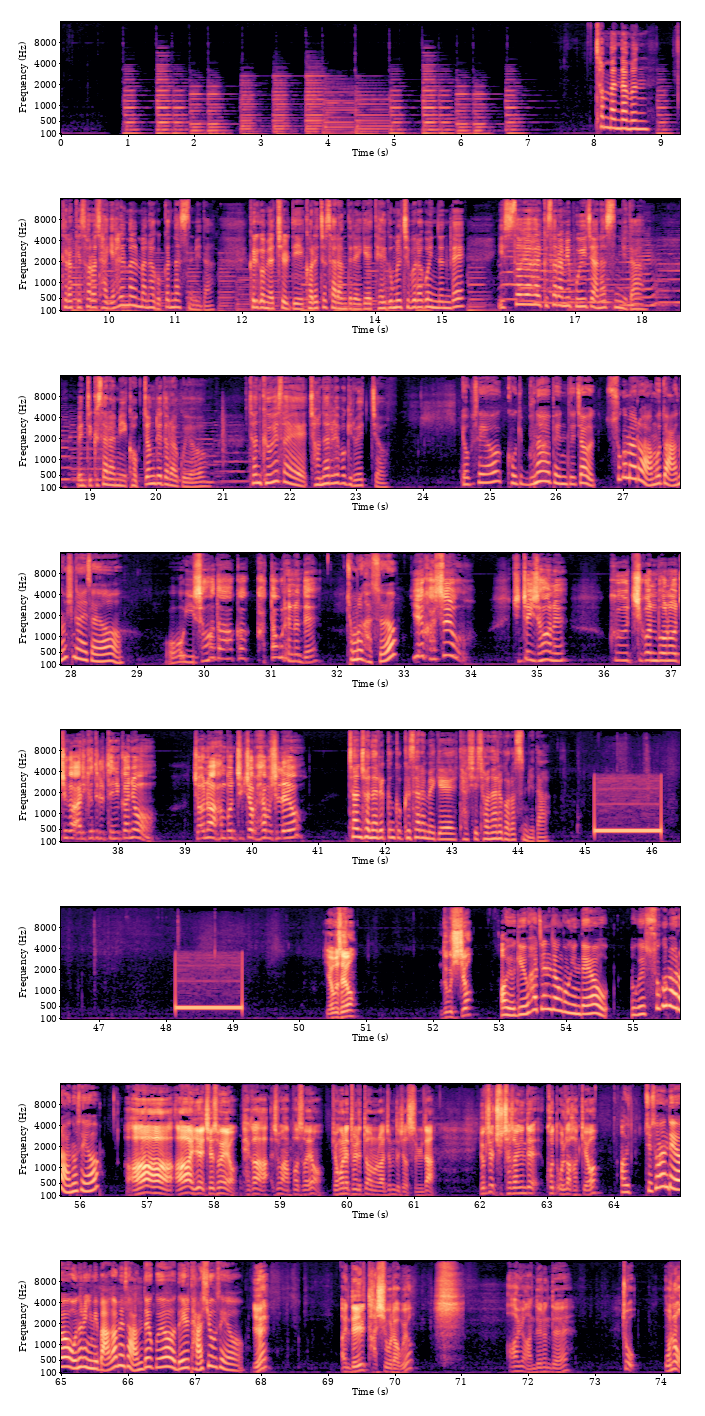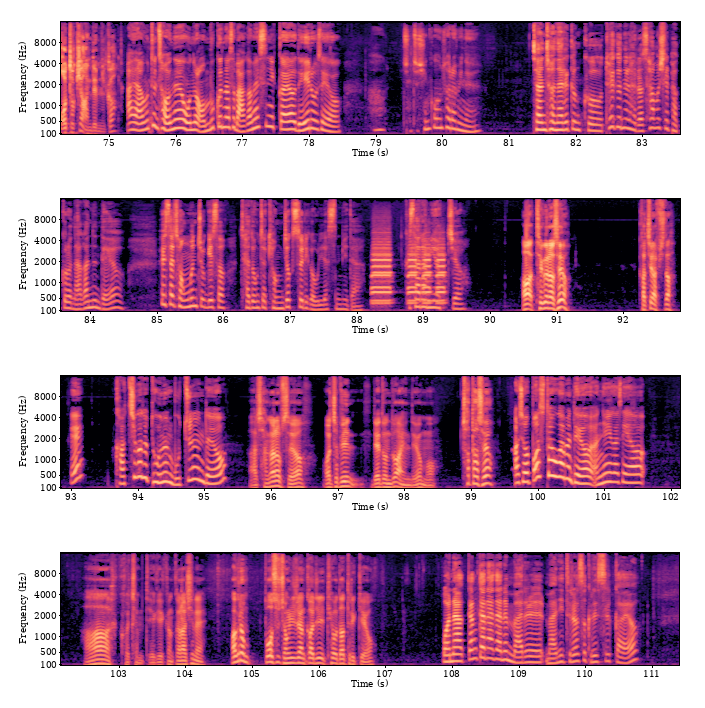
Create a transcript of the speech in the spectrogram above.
첫 만남은 그렇게 서로 자기 할 말만 하고 끝났습니다. 그리고 며칠 뒤 거래처 사람들에게 대금을 지불하고 있는데 있어야 할 그 사람이 보이지 않았습니다. 왠지 그 사람이 걱정되더라고요. 전 그 회사에 전화를 해보기로 했죠. 여보세요? 거기 문화밴드죠? 수금하러 아무도 안 오시나 해서요. 어 이상하다 아까 갔다고 그랬는데 정말 갔어요? 예 갔어요 진짜 이상하네 그 직원 번호 제가 알려 드릴 테니까요 전화 한번 직접 해 보실래요? 전 전화를 끊고 그 사람에게 다시 전화를 걸었습니다. 여보세요? 누구시죠? 어, 여기 화진 전공인데요. 왜 수금하러 안 오세요? 아, 아, 아, 예, 죄송해요. 배가 좀 아파서요. 병원에 들렸다 오느라 좀 늦었습니다. 여기 저 주차장인데 곧 올라갈게요. 어, 죄송한데요. 오늘은 이미 마감해서 안 되고요. 내일 다시 오세요. 예? 아니, 내일 다시 오라고요? 아, 이거 안 되는데. 저 오늘 어떻게 안 됩니까? 아니, 아무튼 저는 오늘 업무 끝나서 마감했으니까요. 내일 오세요. 아, 진짜 싱거운 사람이네. 전 전화를 끊고 퇴근을 하러 사무실 밖으로 나갔는데요. 회사 정문 쪽에서 자동차 경적 소리가 울렸습니다. 그 사람이었죠. 아, 퇴근하세요. 같이 갑시다. 에? 같이 가도 돈은 못 주는데요? 아, 상관없어요. 어차피 내 돈도 아닌데요, 뭐. 차 타세요? 아, 저 버스 타고 가면 돼요. 안녕히 가세요. 아, 거참 되게 깐깐하시네. 아, 그럼 버스 정류장까지 태워다 드릴게요. 워낙 깐깐하다는 말을 많이 들어서 그랬을까요?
